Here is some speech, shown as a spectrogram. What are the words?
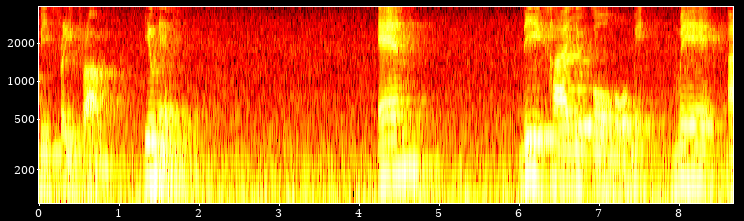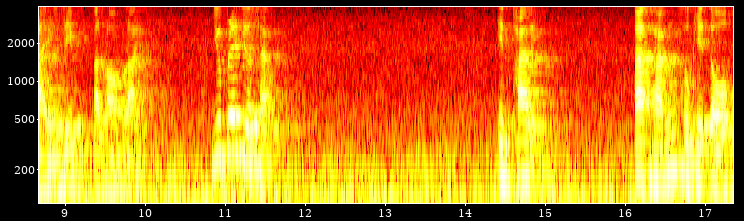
be free from illness. And Dikayuko homi. May I live a long life. You praise yourself. In Pali อะหังสุขิโตโห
